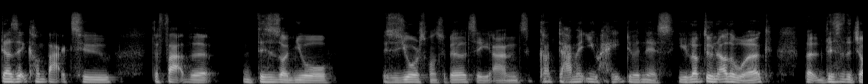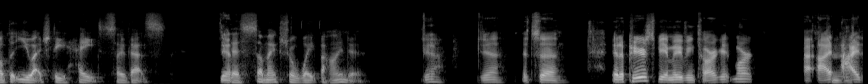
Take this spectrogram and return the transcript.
does it come back to the fact that this is on your this is your responsibility and god damn it you hate doing this you love doing other work but this is the job that you actually hate so that's yeah. there's some extra weight behind it yeah yeah it's a it appears to be a moving target mark i mm. i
